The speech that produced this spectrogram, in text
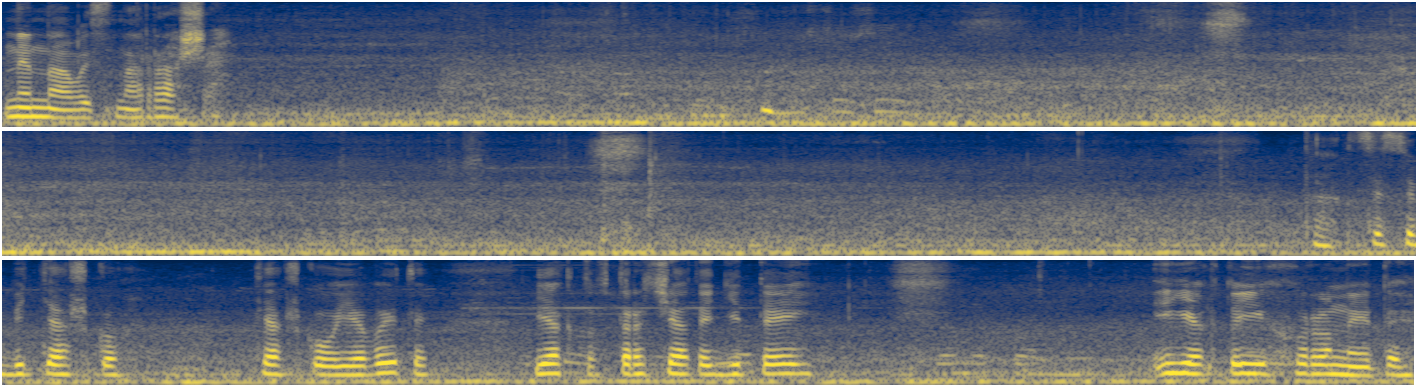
ненависна раша. Так, це собі тяжко, тяжко уявити, як то втрачати дітей і як то їх хоронити.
